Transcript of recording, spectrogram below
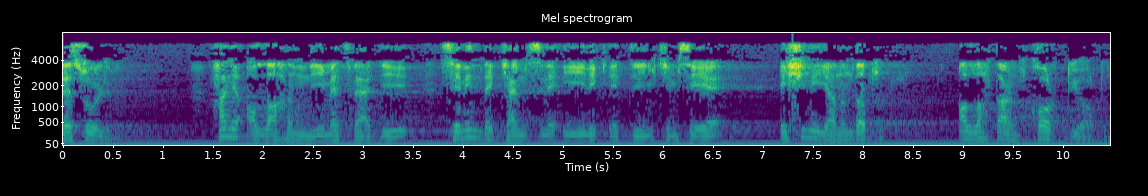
Resulüm, hani Allah'ın nimet verdiği, senin de kendisine iyilik ettiğin kimseye eşini yanında tut, Allah'tan kork diyordun.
